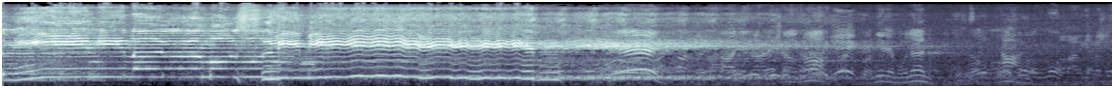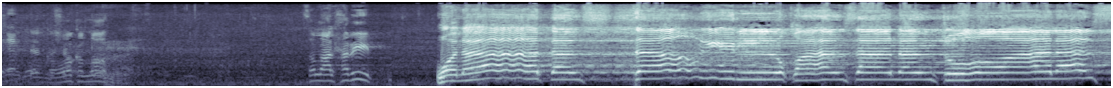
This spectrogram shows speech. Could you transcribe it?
إنني من المسلمين. نعم صلى على الحبيب. ولا تستوي الحسنة على السيئة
